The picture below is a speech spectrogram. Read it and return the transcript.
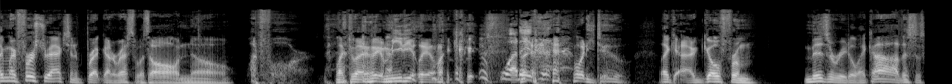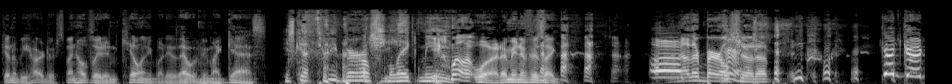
Like, my first reaction if Brett got arrested was, oh, no. What for? Like, like, immediately, I'm like, What is it? what do he do? Like, I'd go from misery to like, ah, this is going to be hard to explain. Hopefully, he didn't kill anybody. That would be my guess. He's got three barrels from Lake Mead. Yeah, well, it would. I mean, if it's like, Another barrel showed up. good, good,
